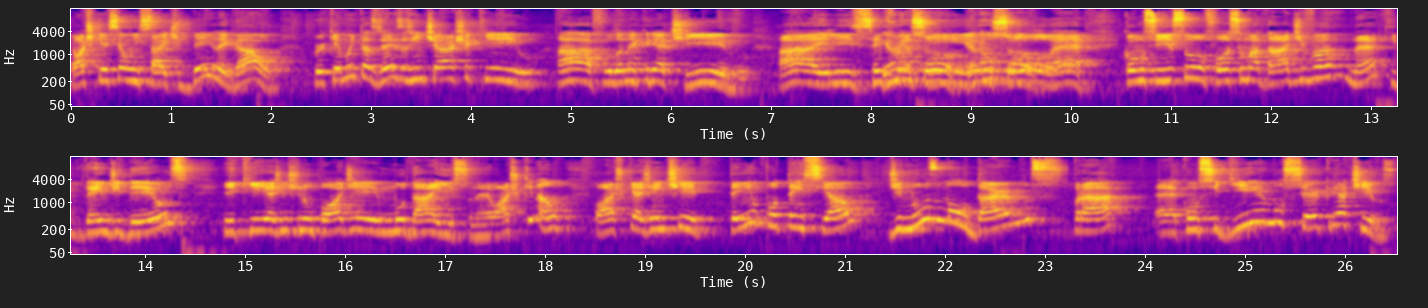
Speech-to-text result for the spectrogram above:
eu acho que esse é um insight bem legal, porque muitas vezes a gente acha que ah, fulano é criativo, ah, ele sempre Eu foi não assim, sou, eu, eu não não sou, sou. é, como se isso fosse uma dádiva, né, que vem de Deus e que a gente não pode mudar isso, né? Eu acho que não. Eu acho que a gente tem o potencial de nos moldarmos para é, conseguirmos ser criativos.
